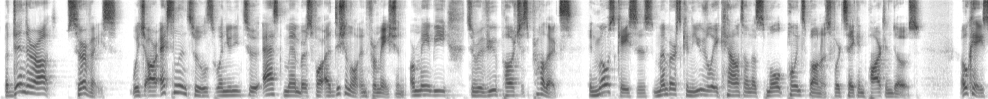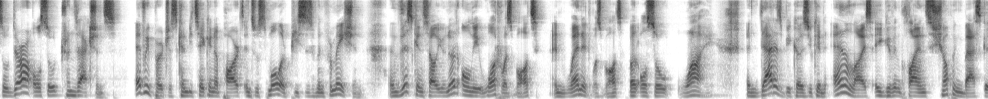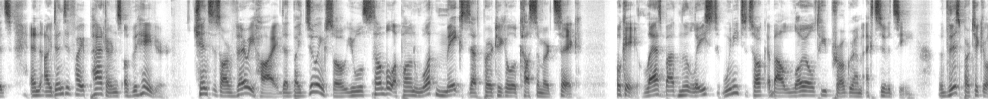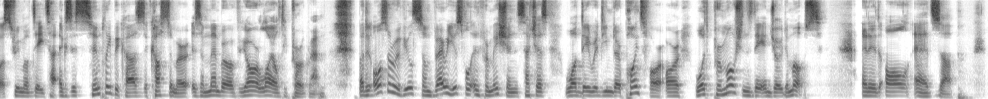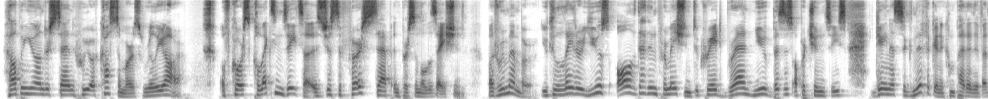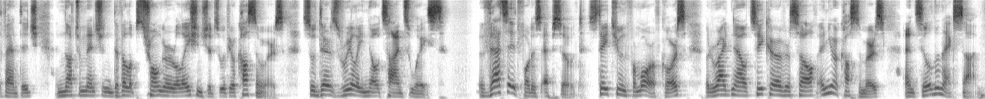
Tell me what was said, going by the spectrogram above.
But then there are surveys, which are excellent tools when you need to ask members for additional information or maybe to review purchased products. In most cases, members can usually count on a small points bonus for taking part in those. Okay, so there are also transactions. Every purchase can be taken apart into smaller pieces of information, and this can tell you not only what was bought and when it was bought, but also why. And that is because you can analyze a given client's shopping baskets and identify patterns of behavior. Chances are very high that by doing so, you will stumble upon what makes that particular customer tick. Okay, last but not least, we need to talk about loyalty program activity. This particular stream of data exists simply because the customer is a member of your loyalty program. But it also reveals some very useful information such as what they redeem their points for or what promotions they enjoy the most. And it all adds up, helping you understand who your customers really are. Of course, collecting data is just the first step in personalization. But remember, you can later use all of that information to create brand new business opportunities, gain a significant competitive advantage, and not to mention develop stronger relationships with your customers. So there's really no time to waste. That's it for this episode. Stay tuned for more, of course, but right now, take care of yourself and your customers. Until the next time.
